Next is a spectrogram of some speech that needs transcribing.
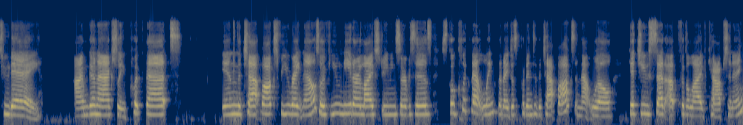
today, I'm going to actually put that in the chat box for you right now. So if you need our live streaming services, just go click that link that I just put into the chat box, and that will get you set up for the live captioning.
